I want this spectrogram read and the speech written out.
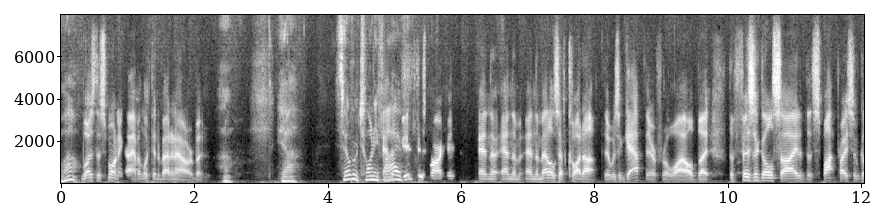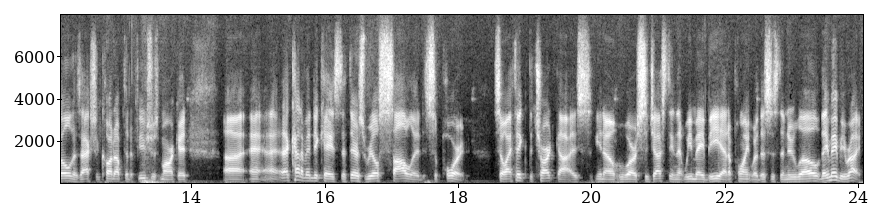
Wow. was this morning. I haven't looked at about an hour, but Yeah. Silver the 25. futures market and the and the and the metals have caught up. There was a gap there for a while, but the physical side, the spot price of gold, has actually caught up to the futures market. Uh, and and that kind of indicates that there's real solid support. So I think the chart guys, you know, who are suggesting that we may be at a point where this is the new low, they may be right.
